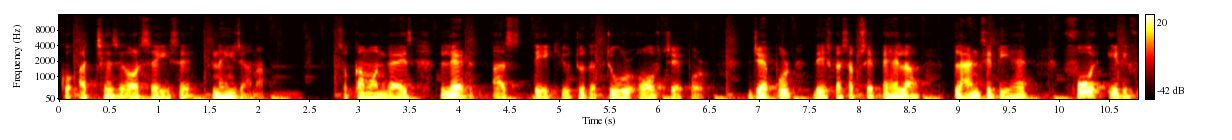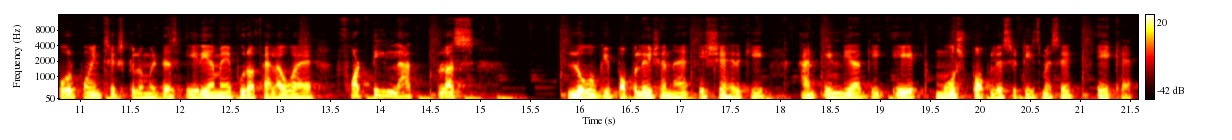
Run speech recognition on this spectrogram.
को अच्छे से और सही से नहीं जाना। So come on guys let us take you to the tour of Jaipur Jaipur देश का सबसे पहला प्लान सिटी है। 484.6 किलोमीटर्स एरिया में पूरा फैला हुआ है। 40 लाख प्लस लोगों की पॉपुलेशन है इस शहर की। एंड इंडिया की एट मोस्ट पॉपुलर सिटीज़ में से एक है।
